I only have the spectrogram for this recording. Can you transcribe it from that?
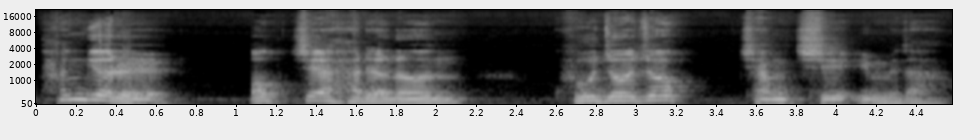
판결을 억제하려는 구조적 장치입니다.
